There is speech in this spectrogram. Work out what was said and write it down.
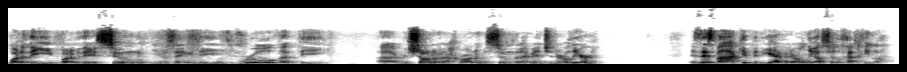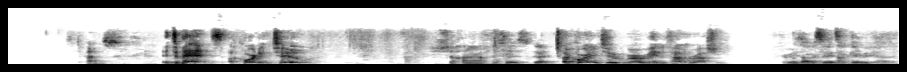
What do the what do they assume using the rule that the uh, Rishonim and Achronim assume that I mentioned earlier? Is this Ma'akiv B'diavad or only Isser L'chachila? Depends. It depends, according to Shulchan Aruch says good. according to Rabbeinu Tam and Rashi. Every time I say it's okay.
